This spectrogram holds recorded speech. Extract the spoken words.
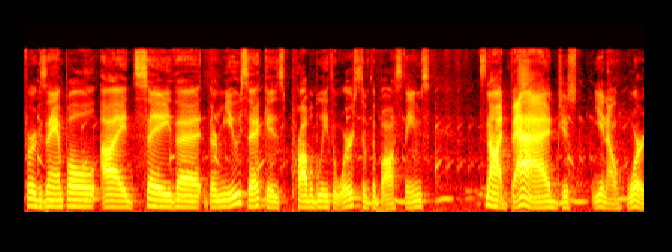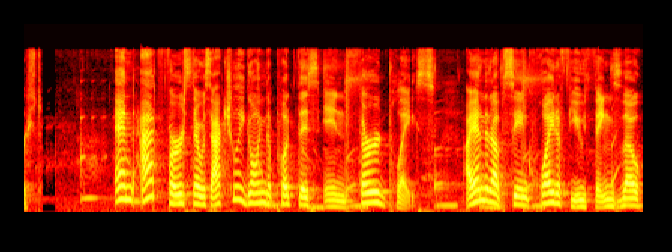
For example, I'd say that their music is probably the worst of the boss themes. It's not bad, just, you know, worst. And at first, I was actually going to put this in third place. I ended up seeing quite a few things, though,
